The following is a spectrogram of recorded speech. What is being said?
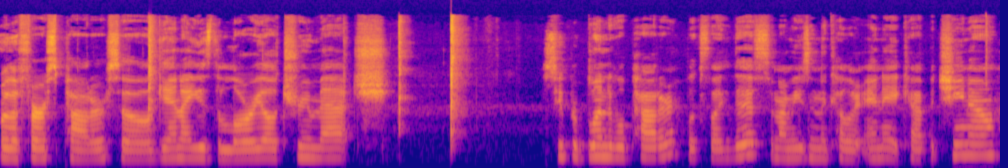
or the first powder. So again, I use the L'Oreal True Match Super Blendable Powder. Looks like this, and I'm using the color N8 Cappuccino,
